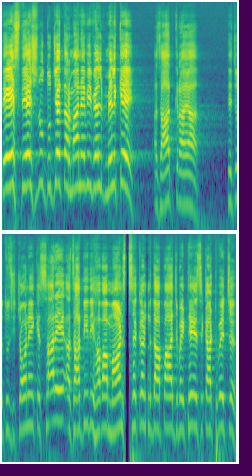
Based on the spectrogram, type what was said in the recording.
ਤੇ ਇਸ ਦੇਸ਼ ਨੂੰ ਦੂਜੇ ਧਰਮਾਂ ਨੇ ਵੀ ਮਿਲ- ਕੇ ਆਜ਼ਾਦ ਕਰਾਇਆ। ਤੇ ਜੇ ਤੁਸੀਂ ਚਾਹੁੰਦੇ ਕਿ ਸਾਰੇ ਆਜ਼ਾਦੀ ਦੀ ਹਵਾ ਮਾਣ ਸਕਣ ਦਾ ਆਪਾਂ ਅੱਜ ਬੈਠੇ ਇਸ ਇਕੱਠ ਵਿੱਚ,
